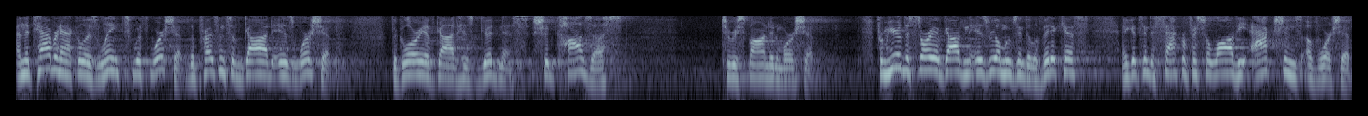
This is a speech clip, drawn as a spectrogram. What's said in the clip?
And the tabernacle is linked with worship. The presence of God is worship. The glory of God, His goodness, should cause us to respond in worship. From here, the story of God in Israel moves into Leviticus and gets into sacrificial law, the actions of worship,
